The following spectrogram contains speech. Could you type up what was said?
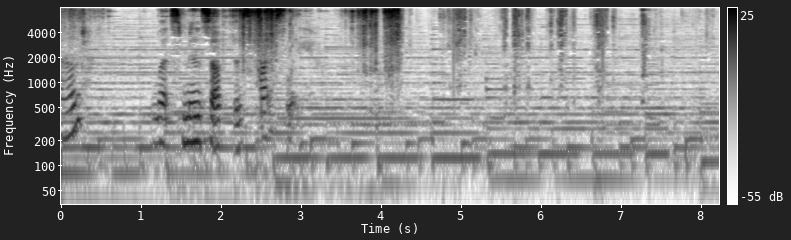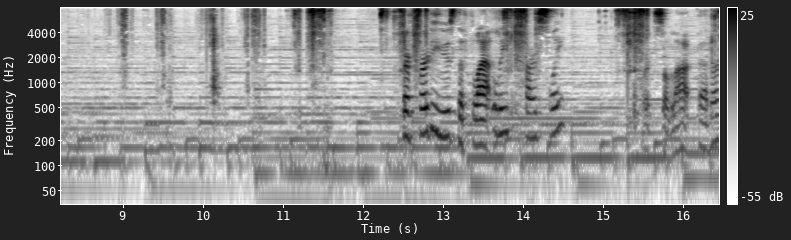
And let's mince up this parsley. Prefer to use the flat leaf parsley, works a lot better.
